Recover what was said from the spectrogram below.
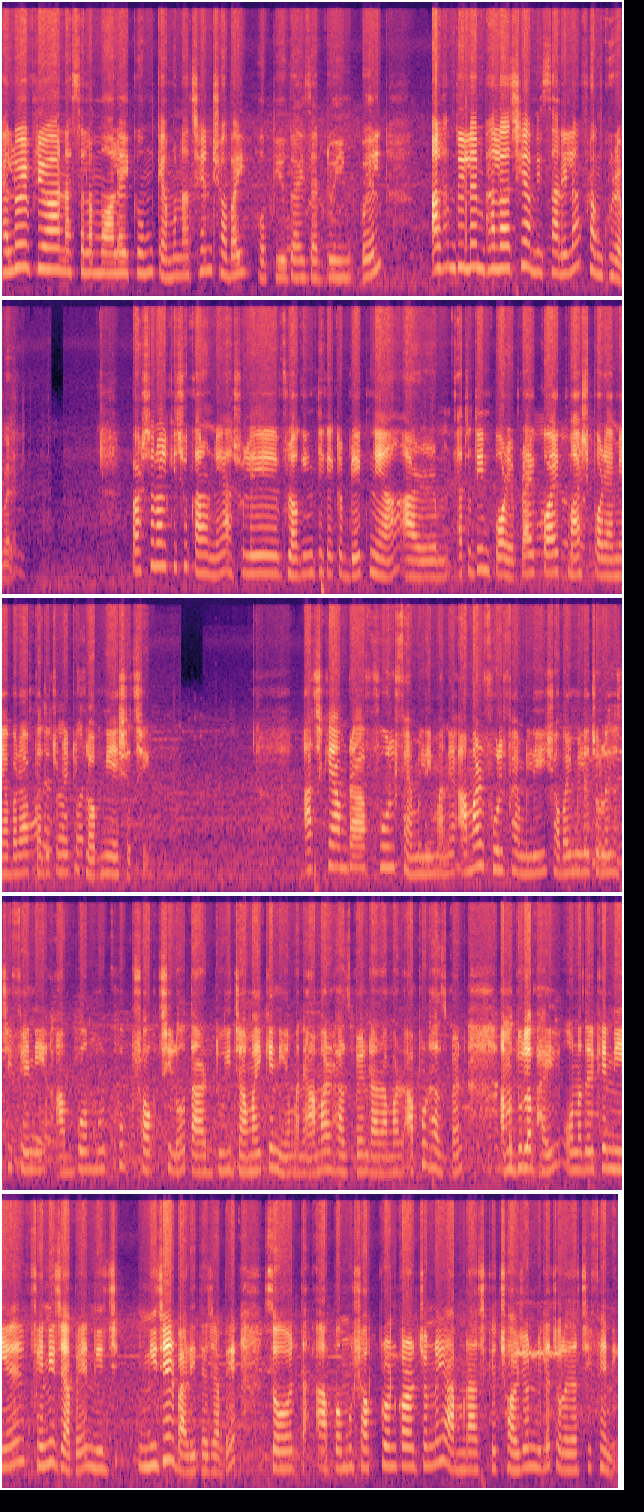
Hello everyone, আসসালামু আলাইকুম। কেমন আছেন সবাই? Hope you guys are doing well আলহামদুলিল্লাহ, আমি ভালো আছি। আমি সানিলা ফ্রম ঘুরে বেড়াই পার্সোনাল কিছু কারণে আসলে ভ্লগিং থেকে একটা ব্রেক নেওয়া আর এতদিন পরে, প্রায় কয়েক মাস পরে আমি আবার আপনাদের জন্য একটি ভ্লগ নিয়ে এসেছি। আজকে আমরা ফুল ফ্যামিলি মানে আমার ফুল ফ্যামিলি সবাই মিলে চলে যাচ্ছি ফেনি। আব্বু আম্মুর খুব শখ ছিল তার দুই জামাইকে নিয়ে মানে আমার হাজব্যান্ড আর আমার আপুর হাজব্যান্ড আমার দুলা ভাই ওনাদেরকে নিয়ে ফেনি যাবে, নিজ, নিজের বাড়িতে যাবে। সো আব্বু আম্মুর শখ পূরণ করার জন্যই আমরা আজকে ছয়জন মিলে চলে যাচ্ছি ফেনি।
